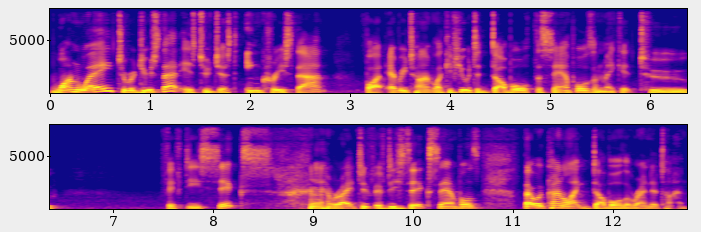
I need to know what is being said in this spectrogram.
one way to reduce that is to just increase that. But every time, like if you were to double the samples and make it 256, right? 256 samples, that would kind of like double the render time.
